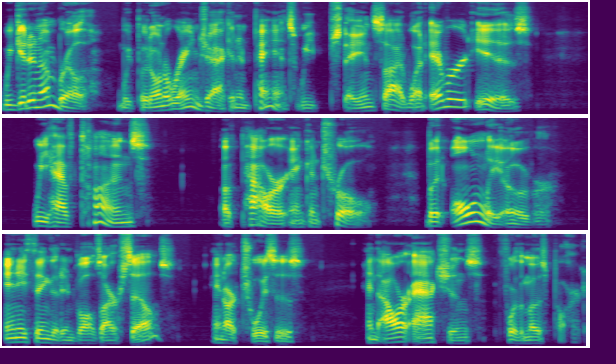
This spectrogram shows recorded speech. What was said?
We get an umbrella, we put on a rain jacket and pants, we stay inside. Whatever it is, we have tons of power and control, but only over anything that involves ourselves and our choices and our actions for the most part.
